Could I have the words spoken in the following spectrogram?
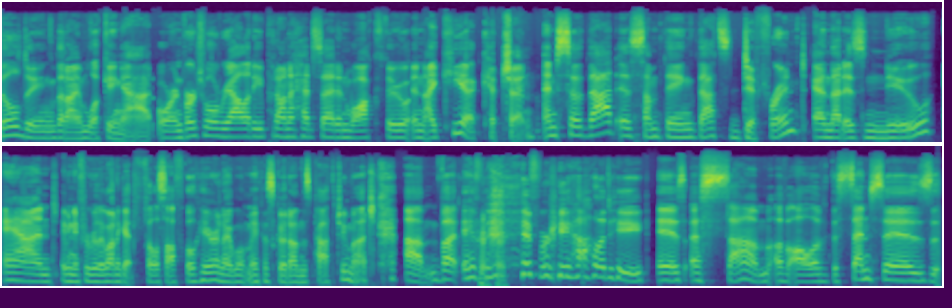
building that I'm looking at, or in virtual reality, put on a headset and walk through an IKEA kitchen. And so that is something that's different and that is new. And I mean, if we really want to get philosophical here, and I won't make us go down this path too much, um, but if, if reality is a sum of all of the senses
